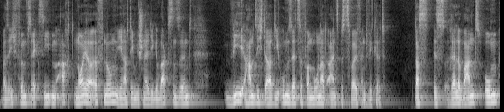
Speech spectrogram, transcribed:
weiß ich, fünf, sechs, sieben, acht Neueröffnungen, je nachdem, wie schnell die gewachsen sind. Wie haben sich da die Umsätze von Monat 1 bis 12 entwickelt? Das ist relevant, um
